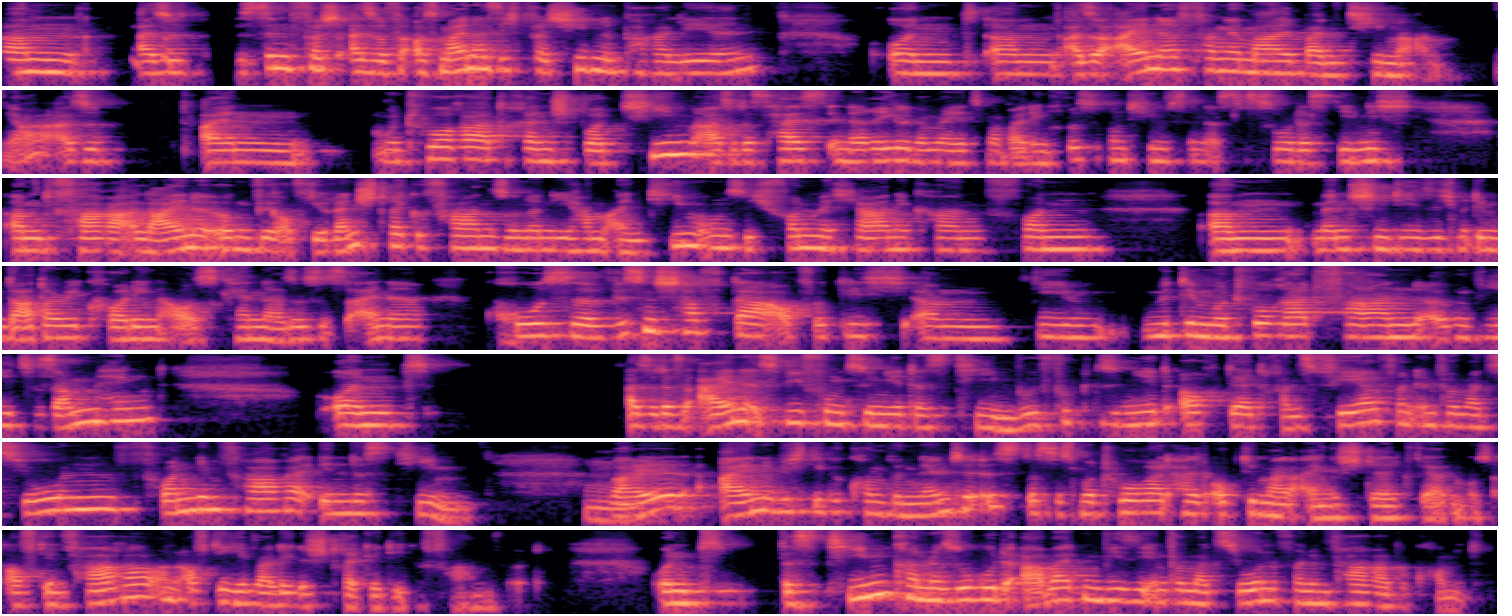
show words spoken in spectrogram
Ähm, also es sind also aus meiner Sicht verschiedene Parallelen. Und ähm, also eine fange mal beim Team an. Ja, also ein Motorradrennsport-Team. Also das heißt in der Regel, wenn wir jetzt mal bei den größeren Teams sind, ist es so, dass die nicht ähm, die Fahrer alleine irgendwie auf die Rennstrecke fahren, sondern die haben ein Team um sich von Mechanikern, von ähm, Menschen, die sich mit dem Data Recording auskennen. Also es ist eine große Wissenschaft da auch wirklich, ähm, die mit dem Motorradfahren irgendwie zusammenhängt. Und also das eine ist, wie funktioniert das Team? Wie funktioniert auch der Transfer von Informationen von dem Fahrer in das Team? Mhm. Weil eine wichtige Komponente ist, dass das Motorrad halt optimal eingestellt werden muss auf den Fahrer und auf die jeweilige Strecke, die gefahren wird. Und das Team kann nur so gut arbeiten, wie sie Informationen von dem Fahrer bekommt.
